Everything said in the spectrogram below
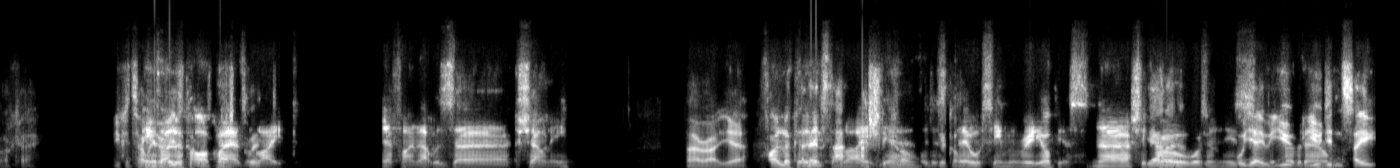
Okay. You can tell me. who I look at our players, I'm like, yeah, fine, that was uh, Koscielny. All right. Yeah. If I look at And the list, I'm like, Ashley yeah, Cole? they, just, they all seem really obvious. No, Ashley Yeah. Cole wasn't. Well, yeah. You you didn't say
